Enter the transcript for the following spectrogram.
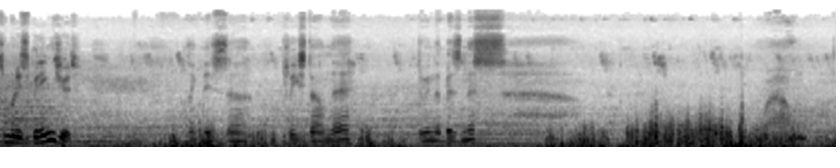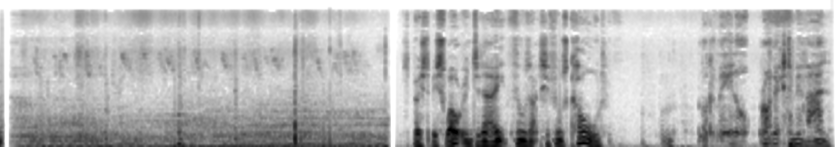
Somebody's been injured. I think there's uh, police down there doing their business. Wow. Supposed to be sweltering today. It feels actually feels cold. Look at me, look, right next to my van.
